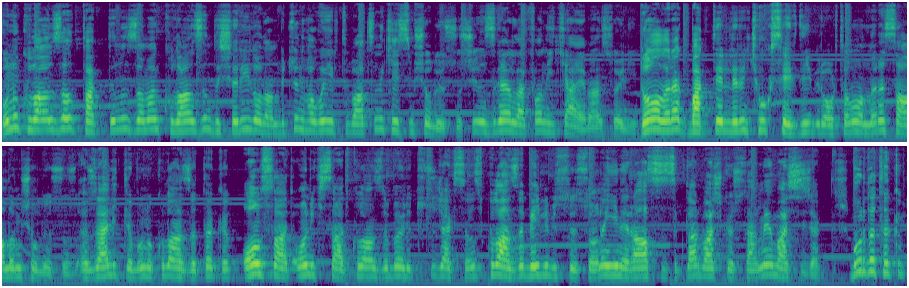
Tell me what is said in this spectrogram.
Bunu kulağınıza taktığınız zaman kulağınızın dışarıyla olan bütün hava irtibatını kesmiş oluyorsunuz. Şu ızgaralar falan hikaye ben söyleyeyim. Doğal olarak bakterilerin çok sevdiği bir ortamı onlara sağlamış oluyorsunuz. Özellikle bunu kulağınıza takıp 10 saat 12 saat kulağınızda böyle tutacaksınız. Kulağınızda belli bir süre sonra yine rahatsızlıklar baş göstermeye başlayacaktır. Burada takıp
